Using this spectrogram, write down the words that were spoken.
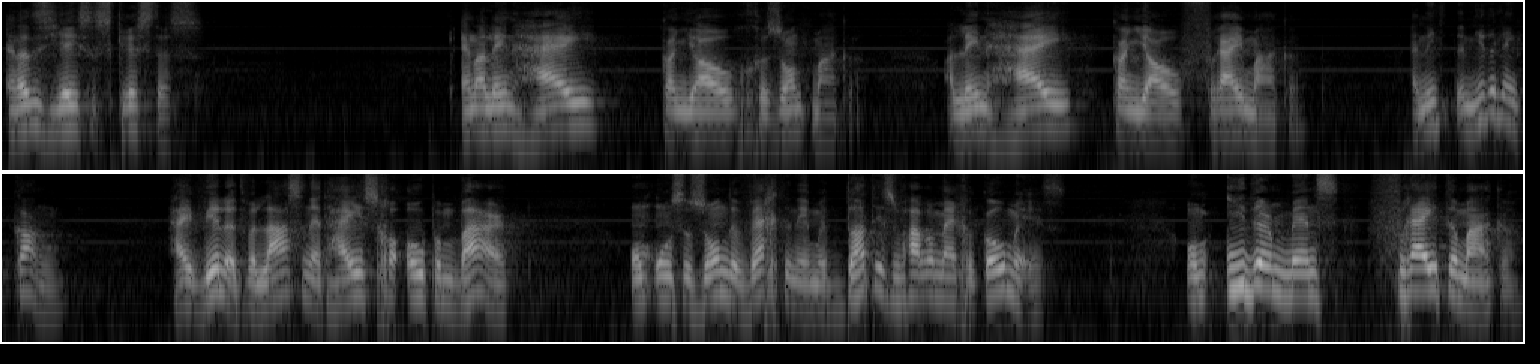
En dat is Jezus Christus. En alleen Hij kan jou gezond maken. Alleen Hij kan jou vrijmaken. En niet, en niet alleen kan, hij wil het. We lazen net, hij is geopenbaard om onze zonde weg te nemen. Dat is waarom hij gekomen is. Om ieder mens vrij te maken.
